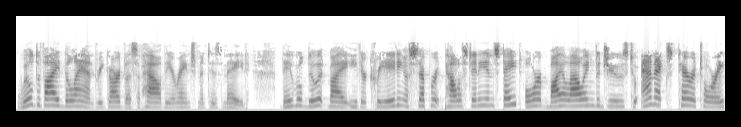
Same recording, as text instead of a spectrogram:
will divide the land regardless of how the arrangement is made. They will do it by either creating a separate Palestinian state or by allowing the Jews to annex territory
